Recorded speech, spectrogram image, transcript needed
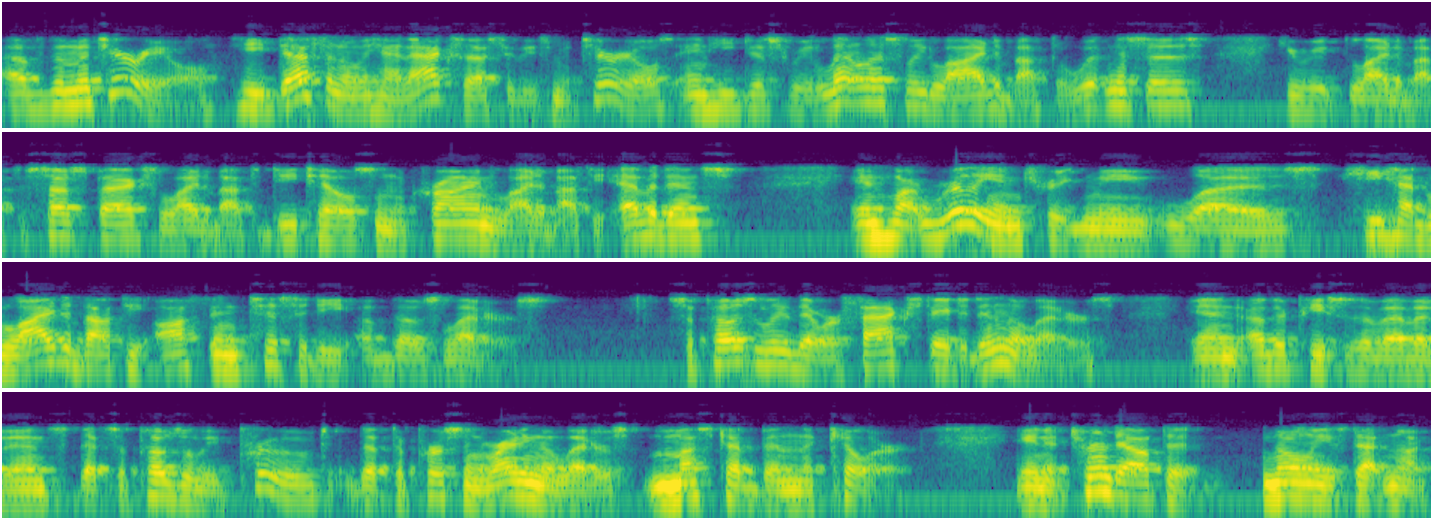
of the material. He definitely had access to these materials, and he just relentlessly lied about the witnesses. He re- lied about the suspects, lied about the details in the crime, lied about the evidence. And what really intrigued me was he had lied about the authenticity of those letters. Supposedly, there were facts stated in the letters and other pieces of evidence that supposedly proved that the person writing the letters must have been the killer. And it turned out that not only is that not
